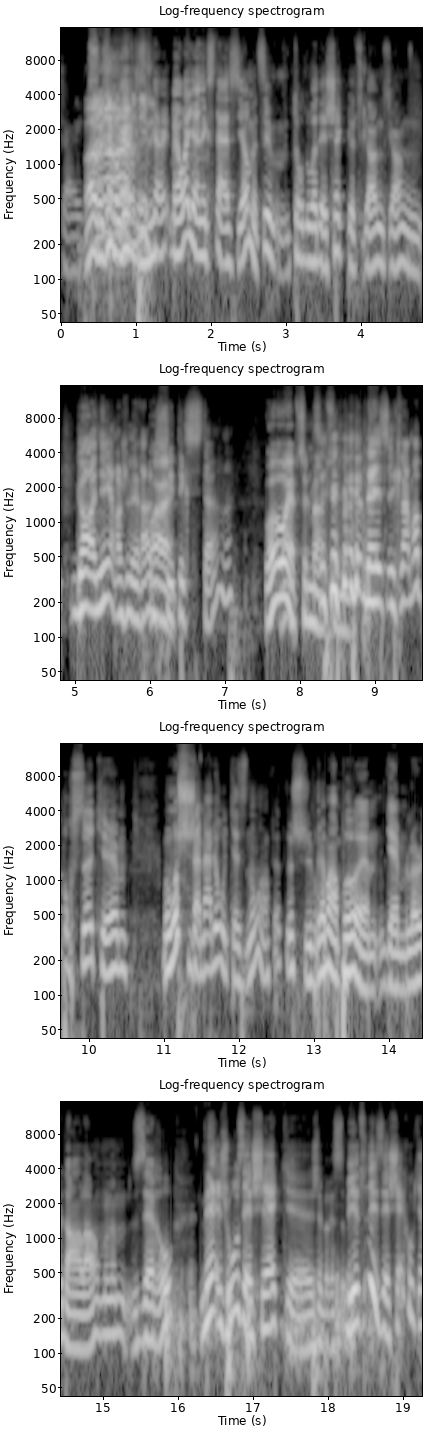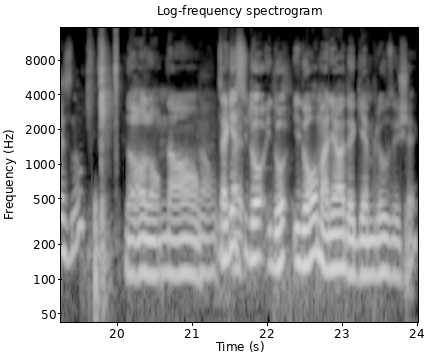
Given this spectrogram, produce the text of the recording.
Sorry. Ouais, vas-y, Ah, vas-y, vas-y. correct. Ben ouais, il y a une excitation, mais tu sais, tournoi d'échecs que tu gagnes, tu gagnes. Gagner en général, Ouais. c'est excitant. là. Ouais, ouais, absolument. absolument. mais c'est clairement pour ça que. Bon, moi, je suis jamais allé au casino, en fait. là. Je suis vraiment pas euh, gambler dans l'âme, là. zéro. Mais jouer aux échecs, euh, j'aimerais ça. Mais y a-tu des échecs au casino? Non, non. Non. Non. Ça guess, il doit, il, doit, il doit avoir manière de gambler aux échecs.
